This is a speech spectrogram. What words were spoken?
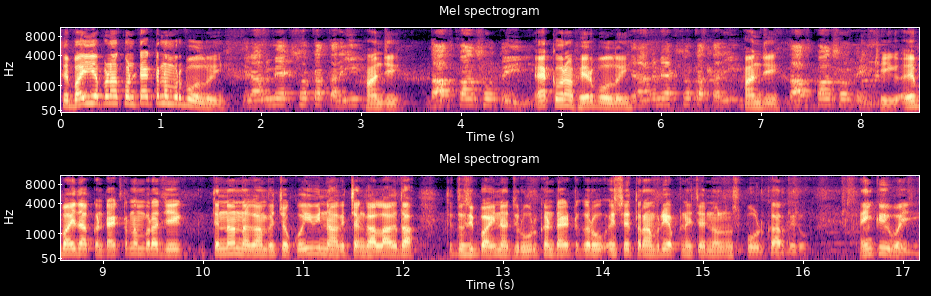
ਤੇ ਬਾਈ ਆਪਣਾ ਕੰਟੈਕਟ ਨੰਬਰ ਬੋਲ ਦਿਓ ਜੀ। 94171 ਜੀ ਹਾਂਜੀ। 10523 ਜੀ। ਇੱਕ ਵਾਰ ਫੇਰ ਬੋਲ ਦਿਓ ਜੀ। 94171 ਜੀ ਹਾਂਜੀ। 10523 ਠੀਕ ਇਹ ਬਾਈ ਦਾ ਕੰਟੈਕਟ ਨੰਬਰ ਆ ਜੇ ਤਿੰਨਾਂ ਨਗਾਂ ਵਿੱਚੋਂ ਕੋਈ ਵੀ ਨਗ ਚੰਗਾ ਲੱਗਦਾ ਤੇ ਤੁਸੀਂ ਬਾਈ ਨਾਲ ਜਰੂਰ ਕੰਟੈਕਟ ਕਰੋ। ਇਸੇ ਤਰ੍ਹਾਂ ਵੀ ਆਪਣੇ ਚੈਨਲ ਨੂੰ ਸਪੋਰਟ ਕਰਦੇ ਰਹੋ। ਥੈਂਕ ਯੂ ਬਾਈ ਜੀ।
